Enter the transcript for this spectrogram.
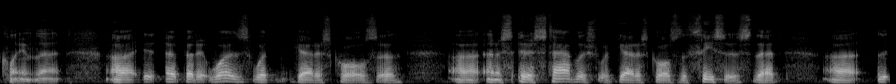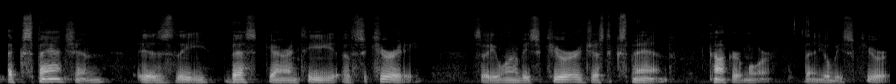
claim that. Uh, it, uh, but it was what Gaddis calls, uh, an, it established what Gaddis calls the thesis that expansion is the best guarantee of security. So you want to be secure, just expand, conquer more, then you'll be secure.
